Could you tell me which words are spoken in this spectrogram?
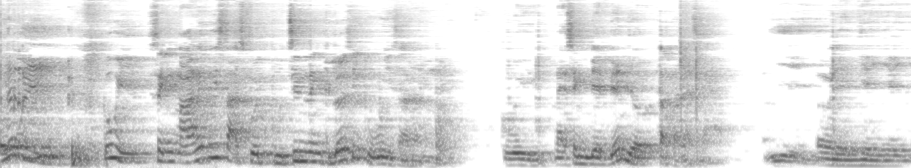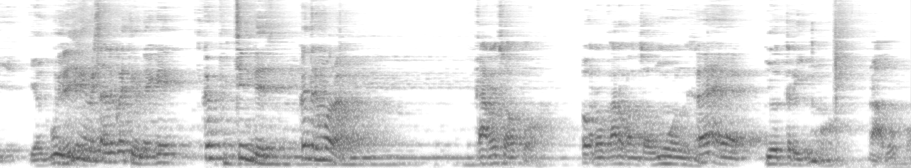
ngeri. Kuwi sing makane kuwi tak sebut bucin sing gelo sih kuwi saran. Kuwi. Nek sing biyen-biyen yo terbalas kan iya. Oh iya iya iya iya. ya kuwi. Berarti misalnya gue diundangke, gue bucin deh. Gue terima orang. karo sapa? Karo karo kancamu Eh, eh. yo terima. Ra apa-apa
